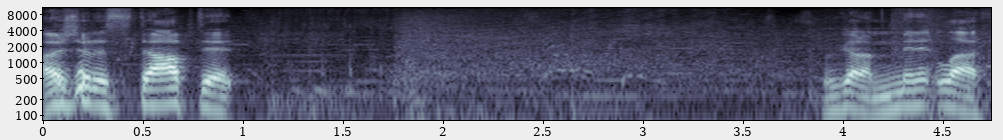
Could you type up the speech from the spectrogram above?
I should have stopped it. We've got a minute left.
